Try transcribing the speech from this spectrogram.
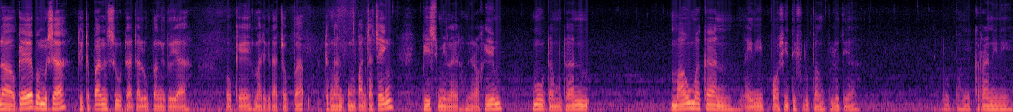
Nah oke pemirsa di depan sudah ada lubang itu ya. Oke mari kita coba dengan umpan cacing. Bismillahirrahmanirrahim. Mudah-mudahan mau makan. Nah ini positif lubang belut ya. Lubangnya keren ini.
